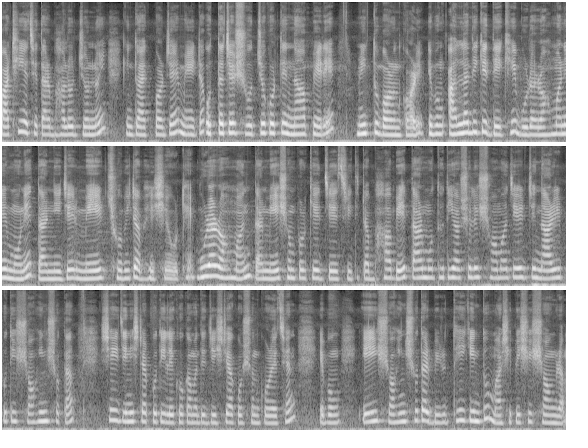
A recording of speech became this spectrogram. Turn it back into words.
পাঠিয়েছে তার ভালোর জন্যই, কিন্তু এক পর্যায়ে মেয়েটা অত্যাচার সহ্য করতে না পেরে মৃত্যুবরণ করে এবং আহ্লাদিকে দেখে বুড়া রহমানের মনে তার নিজের মেয়ের ছবিটা ভেসে ওঠে। বুড়া রহমান তার মেয়ে সম্পর্কে যে স্মৃতিটা ভাবে, তার মধ্য দিয়ে আসলে সমাজের যে নারীর প্রতি সহিংসতা, সেই জিনিসটার প্রতি লেখক আমাদের দৃষ্টি আকর্ষণ করেছেন এবং এই সহিংসতার বিরুদ্ধেই কিন্তু মাসি পিসির সংগ্রাম।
